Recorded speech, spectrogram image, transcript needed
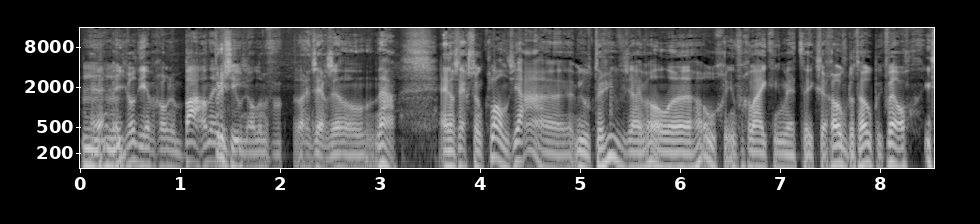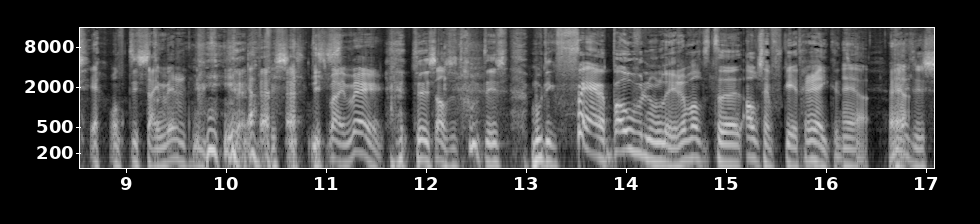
hè, weet je wel, die hebben gewoon een baan. En Mhm. Precies. die doen dan, een, dan zeggen ze dan, nou. En dan zegt zo'n klant, ja, uh, uw tarieven zijn wel eh, hoog in vergelijking met. Ik zeg, oh, dat hoop ik wel. Ik zeg, want het is zijn werk niet. Ja, precies. het is mijn werk. Dus als het goed is, moet ik ver boven hem liggen, want het, eh, anders heb ik verkeerd gerekend. Ja. Hè, Ja. Dus,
